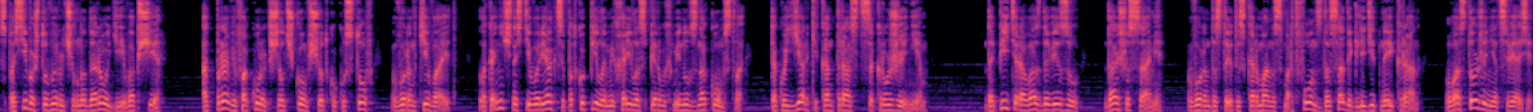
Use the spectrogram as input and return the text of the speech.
Спасибо, что выручил на дороге и вообще. Отправив окурок щелчком в щетку кустов – Ворон кивает. Лаконичность его реакции подкупила Михаила с первых минут знакомства. Такой яркий контраст с окружением. «До Питера вас довезу. Дальше сами». Ворон достает из кармана смартфон, с досадой глядит на экран. «У вас тоже нет связи?»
